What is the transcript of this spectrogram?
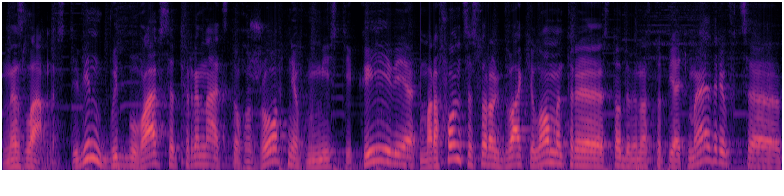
незламності. Він відбувався 13 жовтня в місті Києві. Марафон це 42 кілометри 195 метрів. Це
